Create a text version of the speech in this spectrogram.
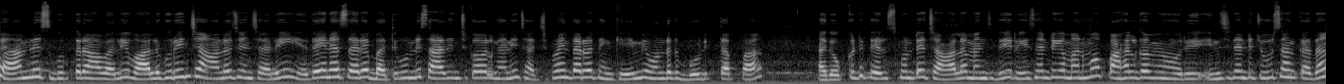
ఫ్యామిలీస్ గుర్తు రావాలి వాళ్ళ గురించి ఆలోచించాలి. ఏదైనా సరే బతికుండి సాధించుకోవాలి కానీ చచ్చిపోయిన తర్వాత ఇంకేమీ ఉండదు బూడి తప్ప. అది ఒక్కటి తెలుసుకుంటే చాలా మంచిది. రీసెంట్గా మనము పహల్గా ఇన్సిడెంట్ చూసాం కదా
